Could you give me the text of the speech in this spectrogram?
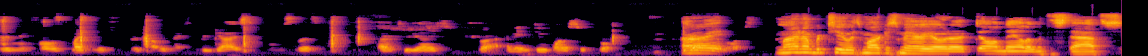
for Nick Foles. My prediction for probably the next three guys on this list are two guys. But I mean, dude won a Super Bowl. All right. My number two is Marcus Mariota. Dylan nailed it with the stats.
